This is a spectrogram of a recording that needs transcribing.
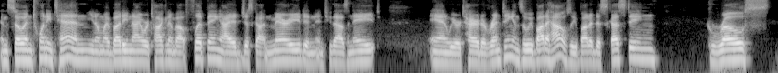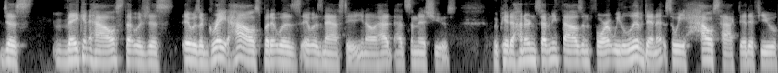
And so in 2010, you know, my buddy and I were talking about flipping. I had just gotten married in, in 2008 and we were tired of renting. And so we bought a house. We bought a disgusting, gross, just vacant house that was just, it was a great house, but it was, it was nasty, you know, had, had some issues. We paid 170,000 for it. We lived in it, so we house hacked it. If you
